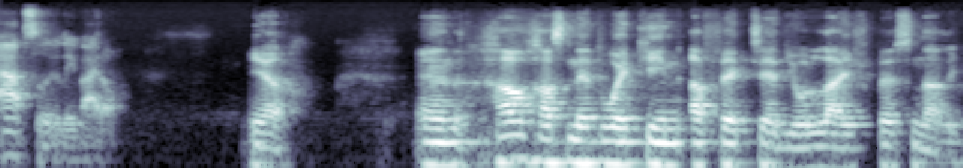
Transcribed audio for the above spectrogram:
absolutely vital. Yeah. And how has networking affected your life personally?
